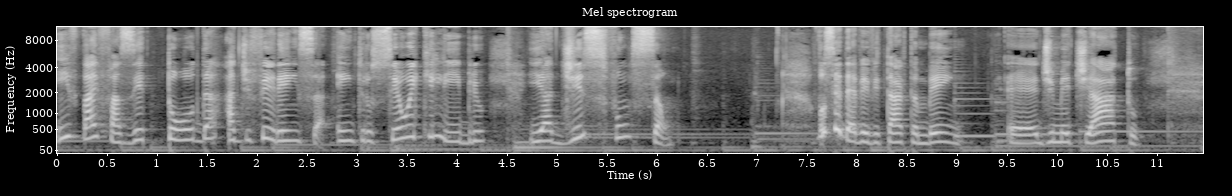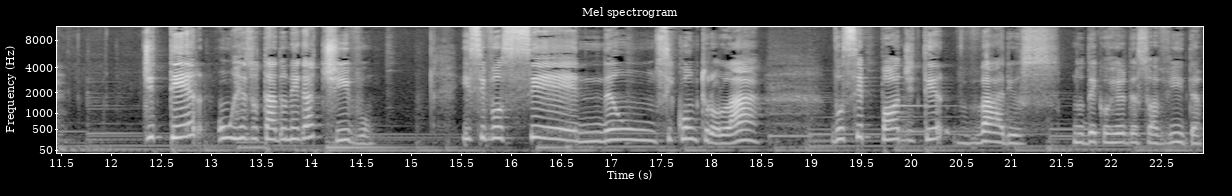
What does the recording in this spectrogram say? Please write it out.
e vai fazer toda a diferença entre o seu equilíbrio e a disfunção. Você deve evitar também, é, de imediato, de ter um resultado negativo. E se você não se controlar, você pode ter vários no decorrer da sua vida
